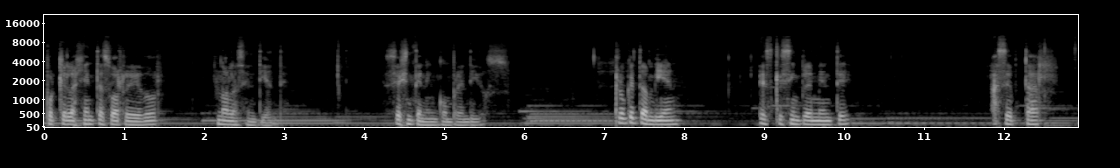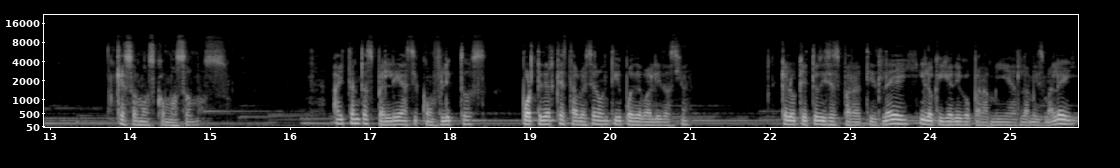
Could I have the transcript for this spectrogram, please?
porque la gente a su alrededor no las entiende. Se sienten incomprendidos. Creo que también es que simplemente aceptar que somos como somos. Hay tantas peleas y conflictos por tener que establecer un tipo de validación. Que lo que tú dices para ti es ley y lo que yo digo para mí es la misma ley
